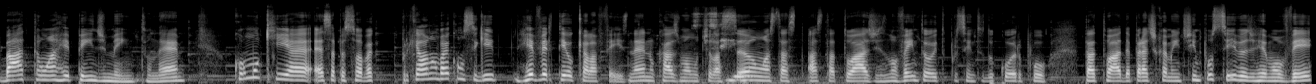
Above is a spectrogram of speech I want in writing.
bata um arrependimento, né? Como que é, essa pessoa vai porque ela não vai conseguir reverter o que ela fez, né? No caso de uma mutilação, as, as, tatuagens, 98% do corpo tatuado é praticamente impossível de remover.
